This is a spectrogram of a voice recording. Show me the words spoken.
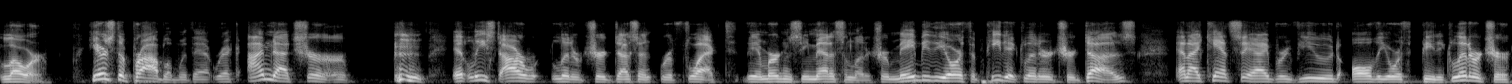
lower. Here's the problem with that, Rick. I'm not sure, at least our literature doesn't reflect the emergency medicine literature. Maybe the orthopedic literature does. And I can't say I've reviewed all the orthopedic literature,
